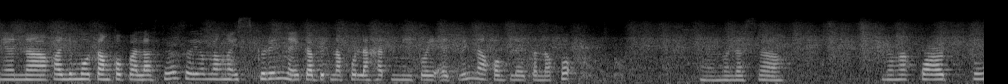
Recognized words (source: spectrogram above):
Yan, nakalimutan ko pala sir. So, yung mga screen na ikabit na po lahat ni Kuya Edwin na kompleto na po. Yan, mula sa mga kwarto.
